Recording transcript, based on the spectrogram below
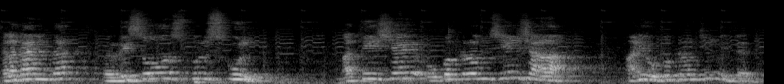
त्याला काय म्हणतात? रिसोर्सफुल स्कूल अतिशय उपक्रमशील शाळा आणि उपक्रमशील विद्यार्थी.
